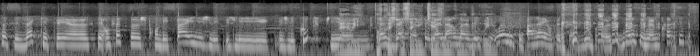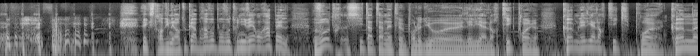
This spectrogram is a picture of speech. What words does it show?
ça c'est Jacques qui était. Euh, en fait, euh, je prends des pailles, je les, je les, je les coupe, puis bah oui. Pourquoi je à du fait l'alarme avec. Oui. Ouais, mais c'est pareil en fait, ça vibre. non, c'est le même principe. Extraordinaire. En tout cas, bravo pour votre univers. On rappelle votre site internet pour le duo lelialortic.com, lelialortic.com.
